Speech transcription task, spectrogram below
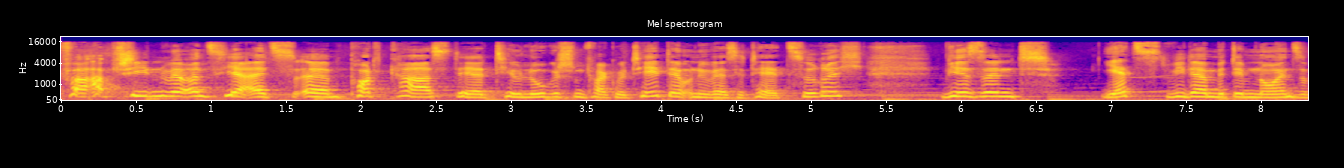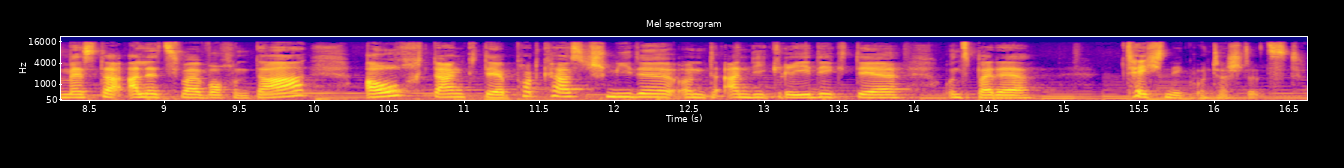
verabschieden wir uns hier als äh, Podcast der Theologischen Fakultät der Universität Zürich. Wir sind jetzt wieder mit dem neuen Semester alle zwei Wochen da. Auch dank der Podcast-Schmiede und Andi Gredig, der uns bei der Technik unterstützt.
